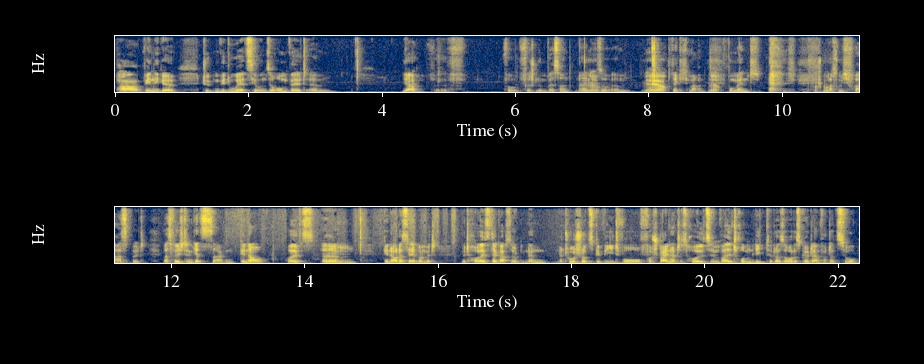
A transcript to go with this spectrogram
paar wenige Typen wie du jetzt hier unsere Umwelt ähm, ja, verschlimmbessern. Nein, ja. also ähm, ja, ja. dreckig machen. Moment, ich hab mich verhaspelt. Was will ich denn jetzt sagen? Genau, Holz. Ähm, genau dasselbe mit, mit Holz. Da gab es irgendein Naturschutzgebiet, wo versteinertes Holz im Wald rumliegt oder so. Das gehört einfach dazu.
